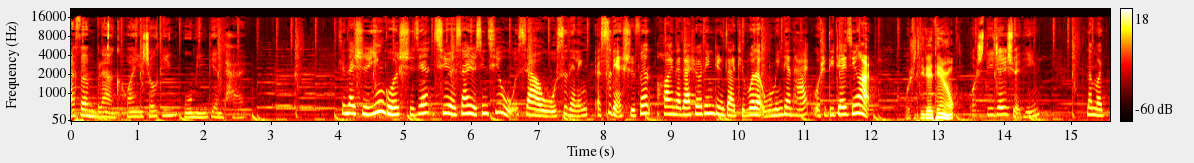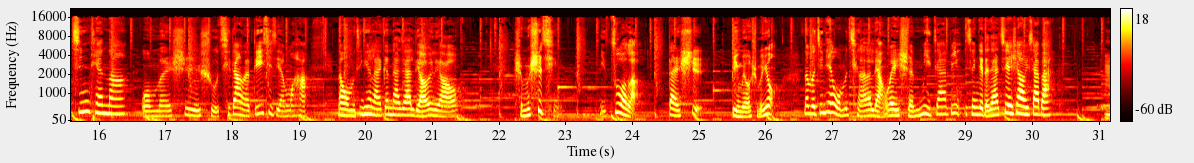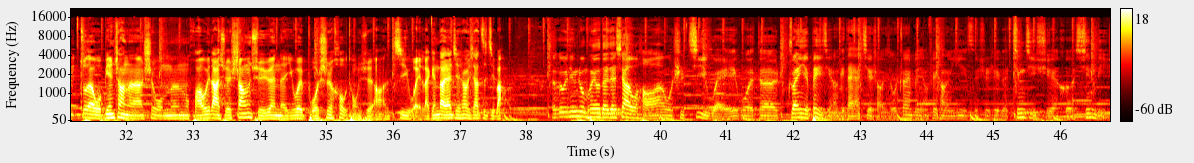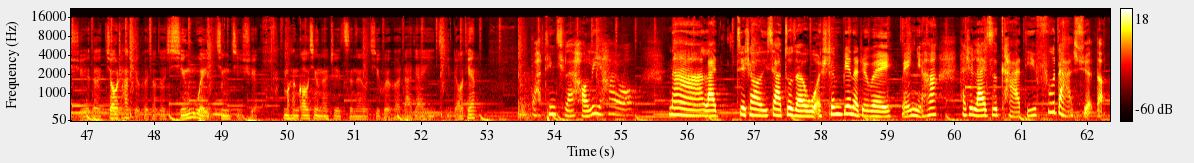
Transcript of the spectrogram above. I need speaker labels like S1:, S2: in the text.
S1: FM Blank，欢迎收听无名电台。
S2: 现在是英国时间七月三日星期五下午四点零呃四点十分，欢迎大家收听正在直播的无名电台，我是 DJ 金儿，
S3: 我是 DJ 天荣，
S1: 我是 DJ 雪婷。
S2: 那么今天呢，我们是暑期档的第一期节目哈，那我们今天来跟大家聊一聊，什么事情你做了，但是并没有什么用。那么今天我们请来了两位神秘嘉宾，先给大家介绍一下吧。
S3: 嗯，坐在我边上的呢是我们华威大学商学院的一位博士后同学啊，纪伟，来跟大家介绍一下自己吧。
S4: 那各位听众朋友，大家下午好啊，我是纪伟，我的专业背景啊，给大家介绍一下，我专业背景非常有意思，是这个经济学和心理学的交叉学科，叫做行为经济学。那么很高兴呢，这次能有机会和大家一起聊天。
S2: 哇，听起来好厉害哦！那来介绍一下坐在我身边的这位美女哈，她是来自卡迪夫大学的。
